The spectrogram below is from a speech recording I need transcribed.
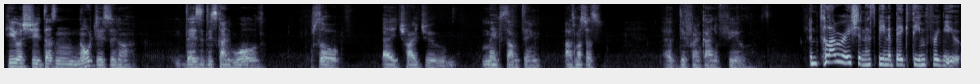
he or she doesn't notice, you know, there's this kind of world. So I try to make something as much as a different kind of feel and collaboration has been a big theme for you,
